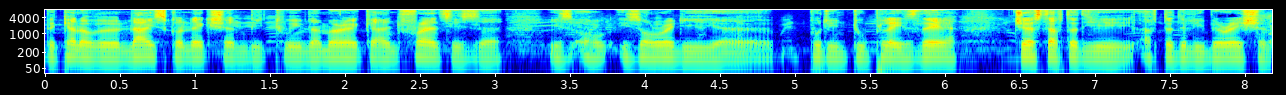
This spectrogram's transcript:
the kind of a nice connection between America and France is uh, is is already uh, put into place there just after the after the liberation.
